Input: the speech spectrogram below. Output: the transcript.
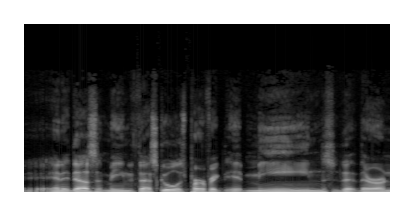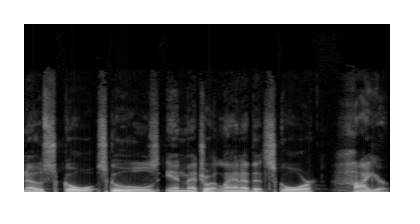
And it doesn't mean that that school is perfect. It means that there are no school, schools in Metro Atlanta that score higher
